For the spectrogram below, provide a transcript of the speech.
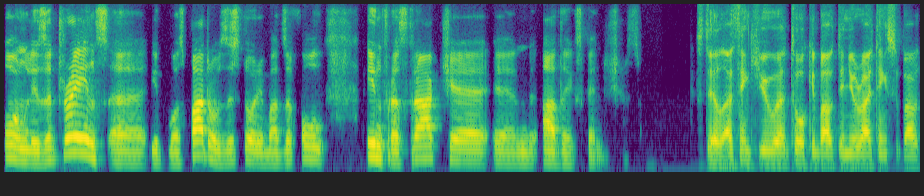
only the trains, uh, it was part of the story, but the whole infrastructure and other expenditures. Still, I think you uh, talk about in your writings about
